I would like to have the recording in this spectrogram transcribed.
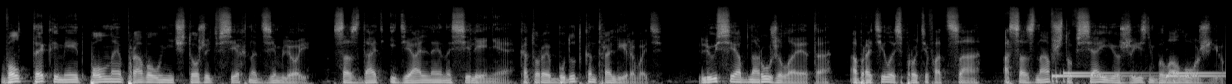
Волтек имеет полное право уничтожить всех над землей, создать идеальное население, которое будут контролировать. Люси обнаружила это, обратилась против отца, осознав, что вся ее жизнь была ложью.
